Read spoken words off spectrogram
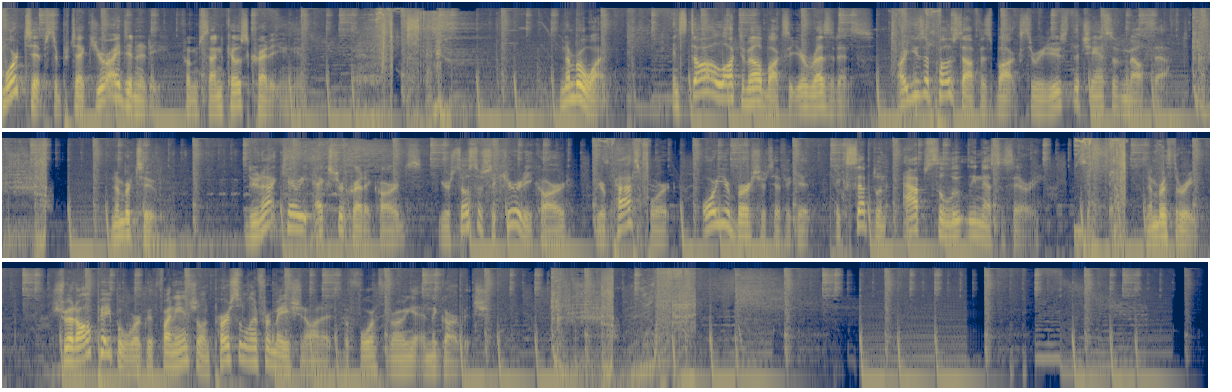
More tips to protect your identity from Suncoast Credit Union. Number 1. Install a locked mailbox at your residence, or use a post office box to reduce the chance of mail theft. Number 2. Do not carry extra credit cards, your social security card, your passport, or your birth certificate except when absolutely necessary. Number 3. Shred all paperwork with financial and personal information on it before throwing it in the garbage.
